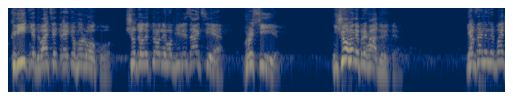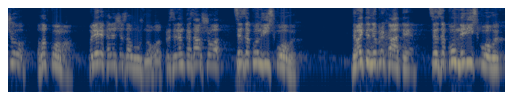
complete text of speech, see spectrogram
в квітні 23-го року щодо електронної мобілізації в Росії. Нічого не пригадуєте? Я взагалі не бачу главкома Валерія Федоровича Залужного. Президент казав, що це закон військових. Давайте не брехати. Це закон не військових,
